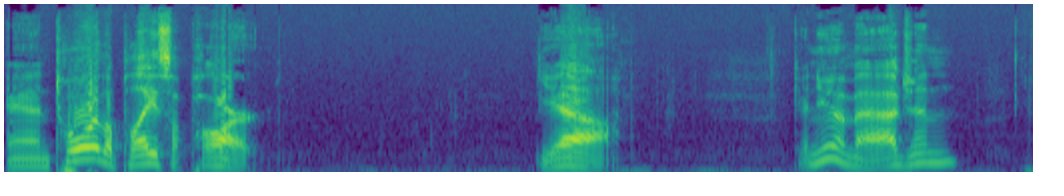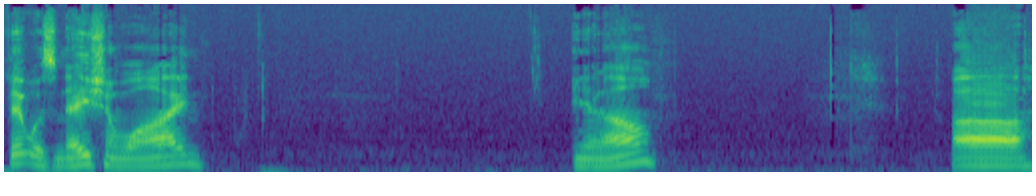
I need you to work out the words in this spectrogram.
and tore the place apart. Yeah. Can you imagine if it was nationwide? You know? Uh,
